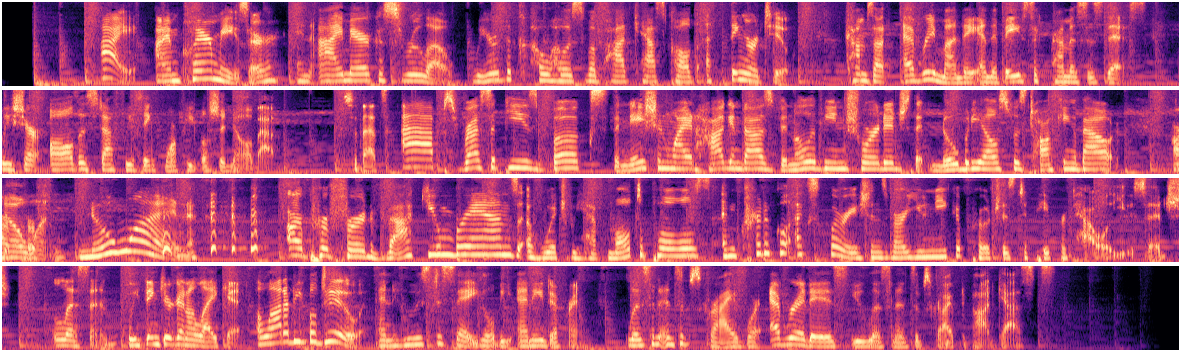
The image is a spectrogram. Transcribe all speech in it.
Hi, I'm Claire Mazur. And I'm Erica Cerullo. We're the co hosts of a podcast called A Thing or Two. It comes out every Monday, and the basic premise is this we share all the stuff we think more people should know about. So that's apps, recipes, books, the nationwide Haagen-Dazs vanilla bean shortage that nobody else was talking about. no pref- one. No one. our preferred vacuum brands, of which we have multiples, and critical explorations of our unique approaches to paper towel usage. Listen, we think you're going to like it. A lot of people do. And who's to say you'll be any different? Listen and subscribe wherever it is you listen and subscribe to podcasts.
